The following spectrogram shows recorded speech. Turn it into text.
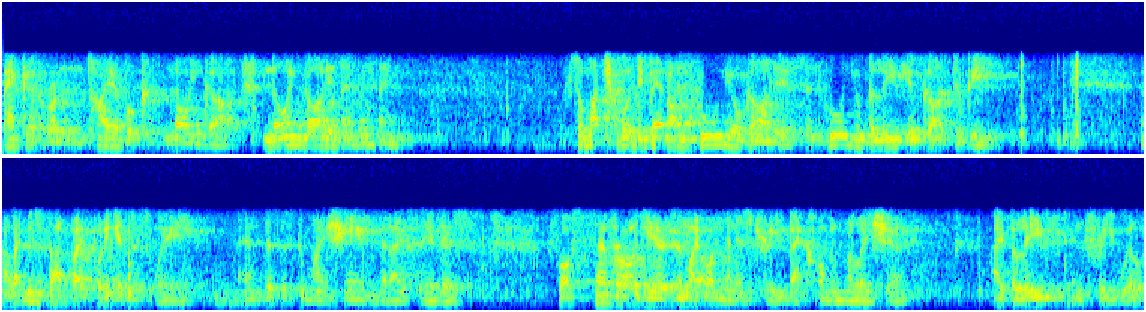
Packer wrote an entire book, Knowing God. Knowing God is everything. So much will depend on who your God is and who you believe your God to be. Now, let me start by putting it this way, and this is to my shame that I say this. For several years in my own ministry back home in Malaysia, I believed in free will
